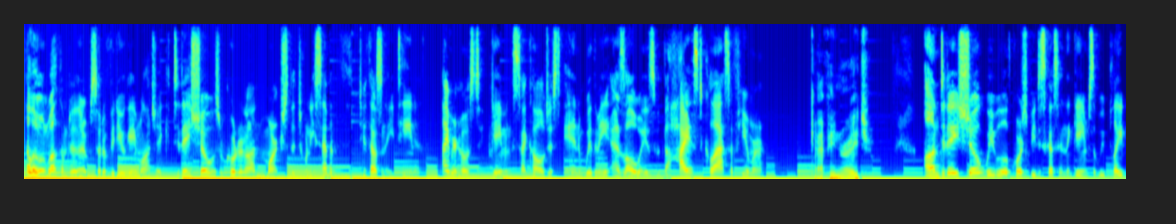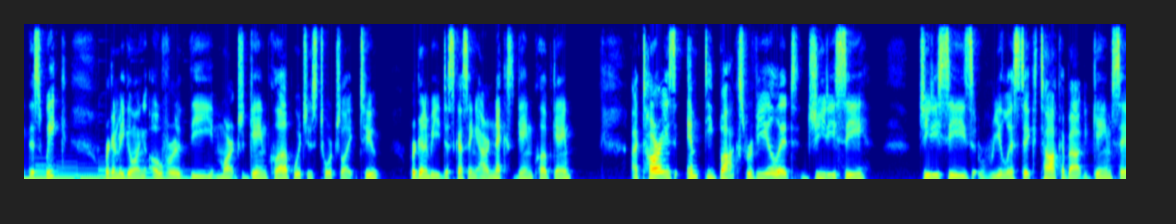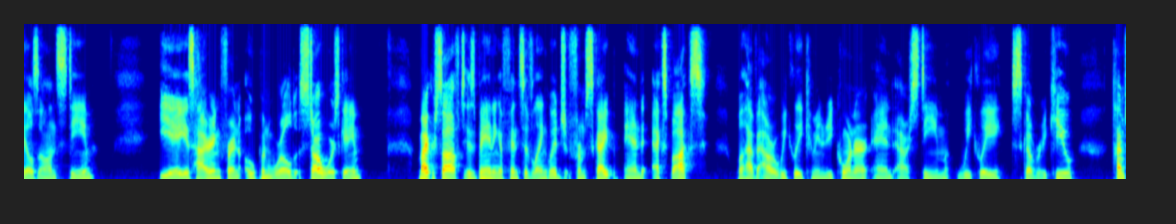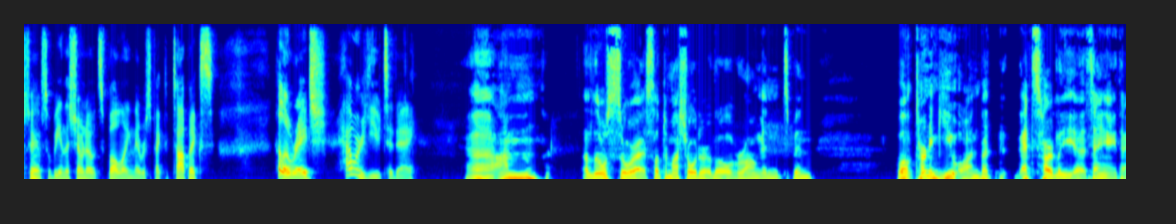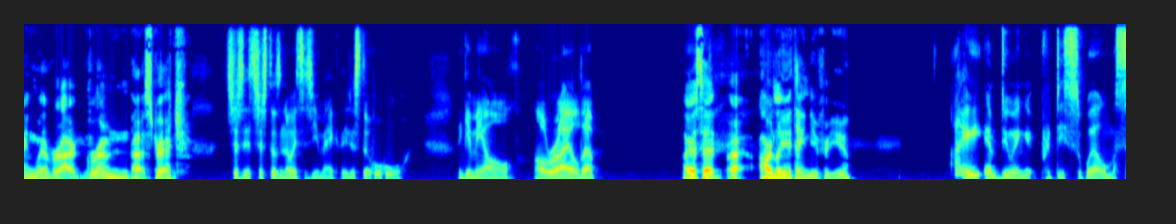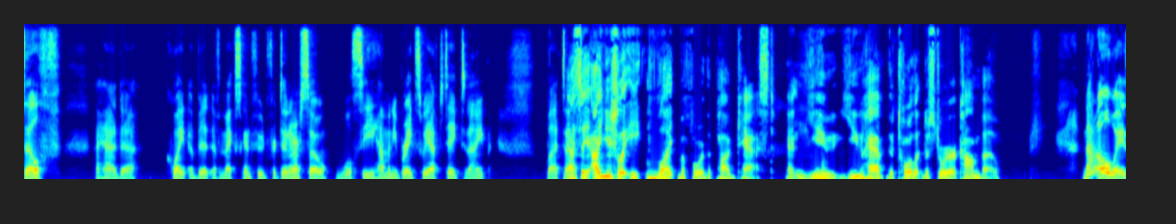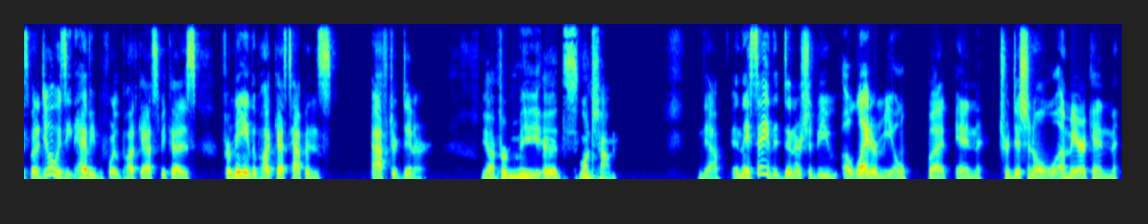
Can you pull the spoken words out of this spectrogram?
Hello and welcome to another episode of Video Game Logic. Today's show was recorded on March the 27th, 2018. I'm your host, gaming psychologist, and with me, as always, with the highest class of humor. Caffeine Rage. On today's show, we will, of course, be discussing the games that we played this week. We're going to be going over the March Game Club, which is Torchlight 2. We're going to be discussing our next Game Club game. Atari's empty box reveal at GDC. GDC's realistic talk about game sales on Steam. EA is hiring for an open world Star Wars game. Microsoft is banning offensive language from Skype and Xbox. We'll have our weekly community corner and our Steam weekly discovery queue. Timestamps will be in the show notes following their respective topics. Hello, Rage. How are you today? Uh, I'm a little sore. I slept on my shoulder a little wrong, and it's been well turning you on, but that's hardly uh, saying anything. Whenever I groan uh, stretch, It's just it's just those noises you make. They just oh, they get me all all riled up. like I said, uh, hardly anything new for you. I am doing pretty swell myself. I had uh, quite a bit of Mexican food for dinner, so we'll see how many breaks we have to take tonight. But uh, Now, see, I usually eat light before the podcast, and you you have the toilet destroyer combo. not always, but I do always eat heavy before the podcast because for me the podcast happens after dinner. Yeah, for me, it's lunchtime. Yeah, and they say that dinner should be a lighter meal, but in traditional American,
